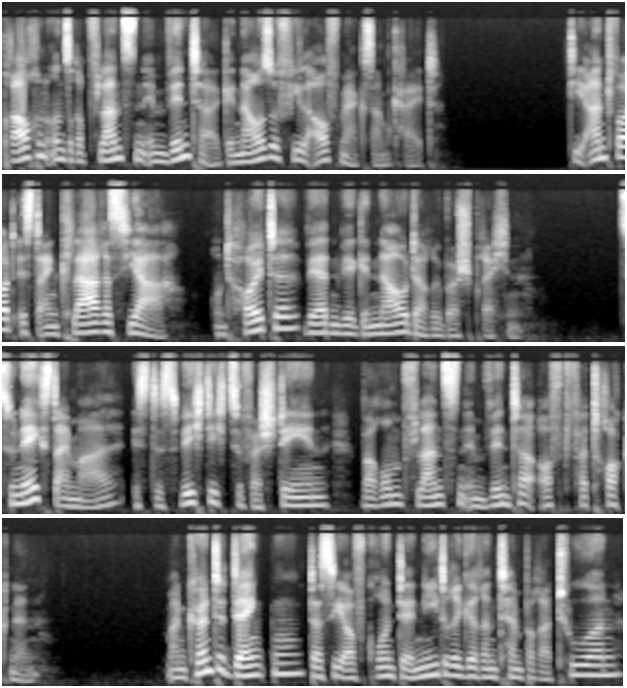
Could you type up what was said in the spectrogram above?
Brauchen unsere Pflanzen im Winter genauso viel Aufmerksamkeit? Die Antwort ist ein klares Ja, und heute werden wir genau darüber sprechen. Zunächst einmal ist es wichtig zu verstehen, warum Pflanzen im Winter oft vertrocknen. Man könnte denken, dass sie aufgrund der niedrigeren Temperaturen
